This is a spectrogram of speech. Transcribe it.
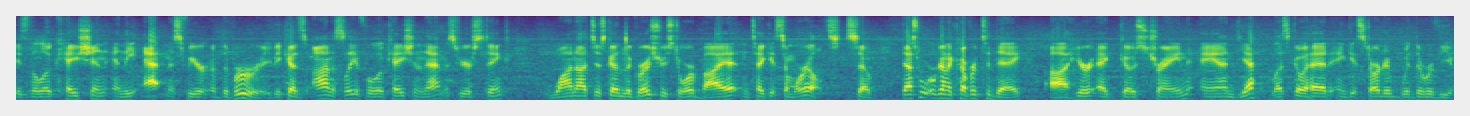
is the location and the atmosphere of the brewery. Because honestly, if the location and atmosphere stink, why not just go to the grocery store, buy it, and take it somewhere else? So that's what we're going to cover today uh, here at Ghost Train. And yeah, let's go ahead and get started with the review.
